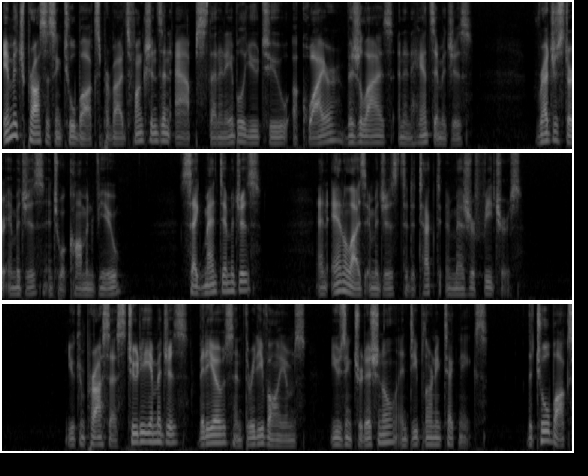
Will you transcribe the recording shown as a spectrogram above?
Image Processing Toolbox provides functions and apps that enable you to acquire, visualize, and enhance images, register images into a common view, segment images, and analyze images to detect and measure features. You can process 2D images, videos, and 3D volumes using traditional and deep learning techniques. The toolbox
